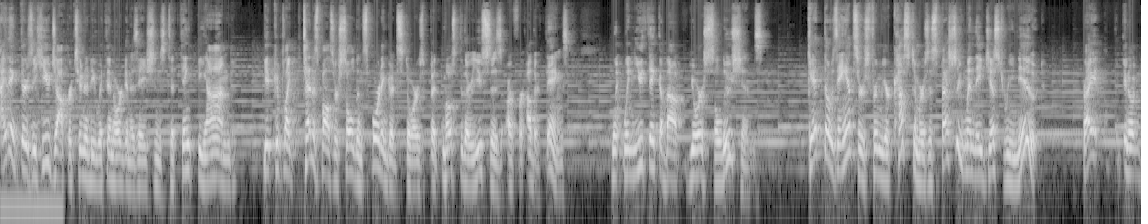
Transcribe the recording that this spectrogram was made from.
I think there's a huge opportunity within organizations to think beyond. Could, like tennis balls are sold in sporting goods stores, but most of their uses are for other things. When, when you think about your solutions, get those answers from your customers, especially when they just renewed, right? You know,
